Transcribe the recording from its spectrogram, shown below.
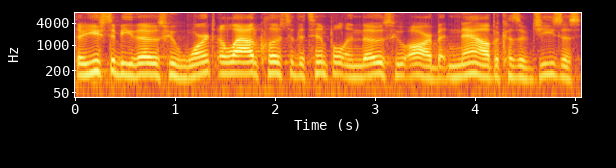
There used to be those who weren't allowed close to the temple and those who are, but now, because of Jesus,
